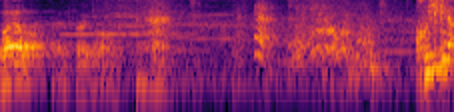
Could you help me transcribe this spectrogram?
はよう。ありがとうございます。小 古事だ。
